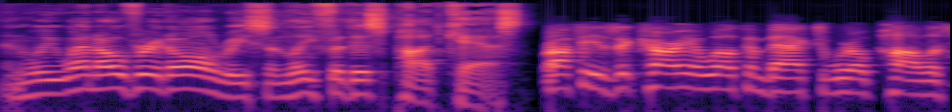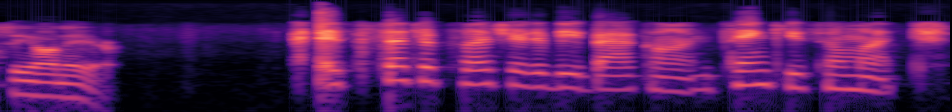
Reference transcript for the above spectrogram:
and we went over it all recently for this podcast. Rafia Zakaria, welcome back to World Policy on Air. It's such a pleasure to be back on. Thank you so much.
